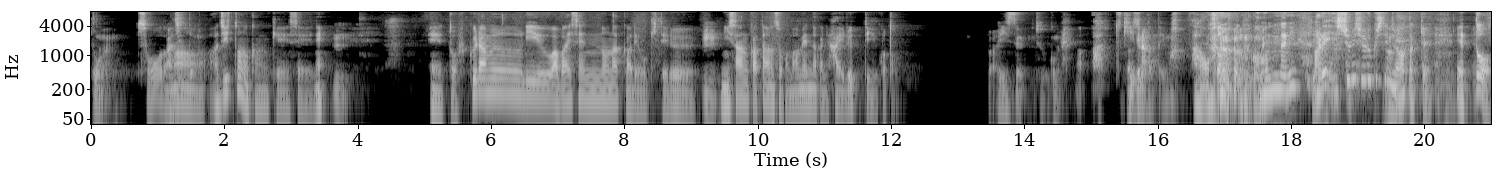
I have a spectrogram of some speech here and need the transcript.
どうなの？そうだな味との関係性ね。うん。えっ、と、膨らむ理由は焙煎の中で起きてるうん。二酸化炭素が豆の中に入るっていうこと。焙煎、ちょっとごめん。あ、あ聞いてなかった、今。あ、本当？こんなに？たあれ一緒に収録してんじゃなかったっけ？えっと、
